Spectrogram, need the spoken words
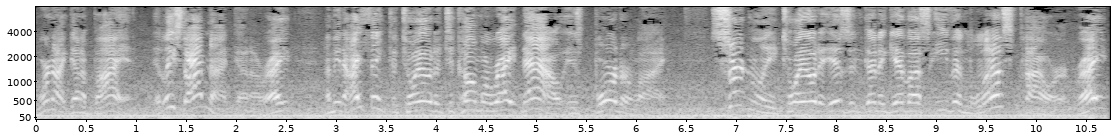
We're not going to buy it. At least I'm not going to, right? I mean, I think the Toyota Tacoma right now is borderline. Certainly, Toyota isn't going to give us even less power, right?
